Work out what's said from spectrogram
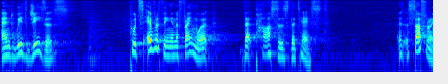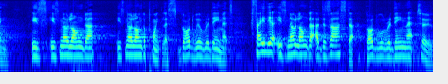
and with Jesus puts everything in a framework that passes the test. Uh, suffering is, is, no longer, is no longer pointless. God will redeem it. Failure is no longer a disaster. God will redeem that too.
